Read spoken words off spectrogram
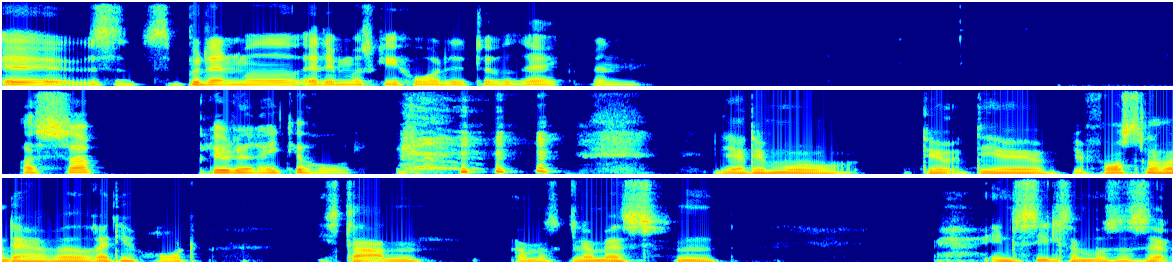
Øh, så, så, på den måde er det måske hurtigt, det ved jeg ikke, men... Og så blev det rigtig hårdt. Ja, det må... Det, det, jeg forestiller mig, det har været rigtig hårdt i starten, når man skal lave en masse sådan indsigelser mod sig selv,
